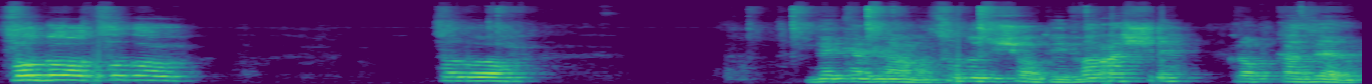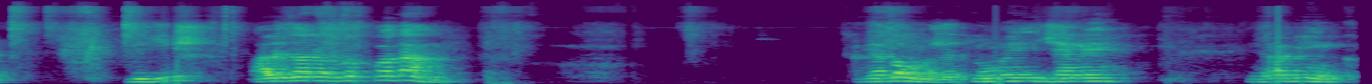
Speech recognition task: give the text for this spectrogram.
Co do, co do, co do dekagrama, co do dziesiątej, 12.0. Widzisz? Ale zaraz dokładamy. Wiadomo, że tu my idziemy drabinką.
